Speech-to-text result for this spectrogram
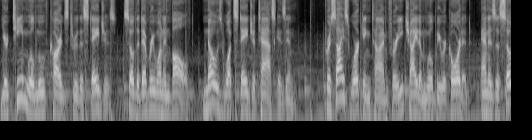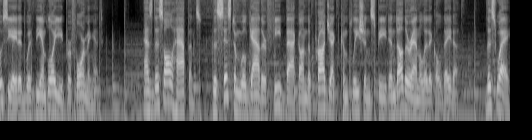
your team will move cards through the stages so that everyone involved knows what stage a task is in. Precise working time for each item will be recorded and is associated with the employee performing it. As this all happens, the system will gather feedback on the project completion speed and other analytical data. This way,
